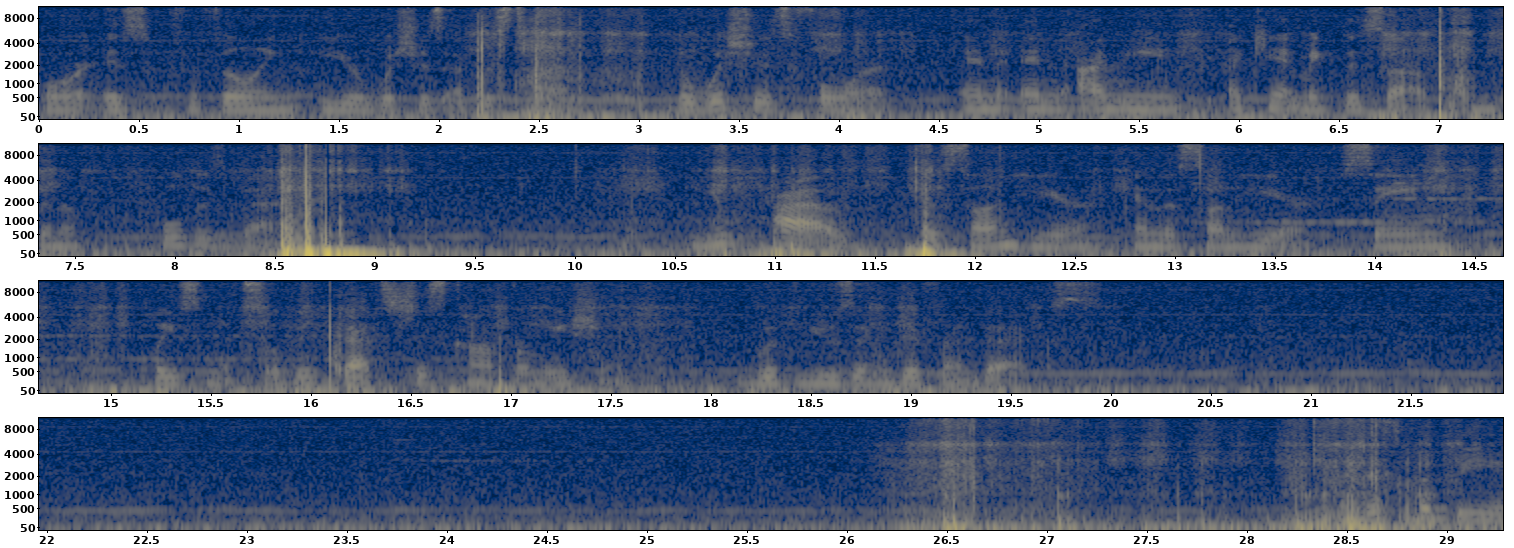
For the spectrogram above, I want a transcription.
or is fulfilling your wishes at this time. The wishes for, and, and I mean, I can't make this up. I'm going to pull this back. You have the sun here and the sun here, same placement. So th- that's just confirmation with using different decks. This could be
